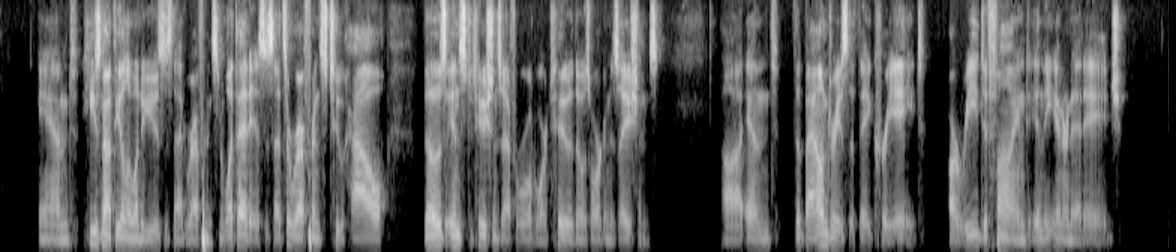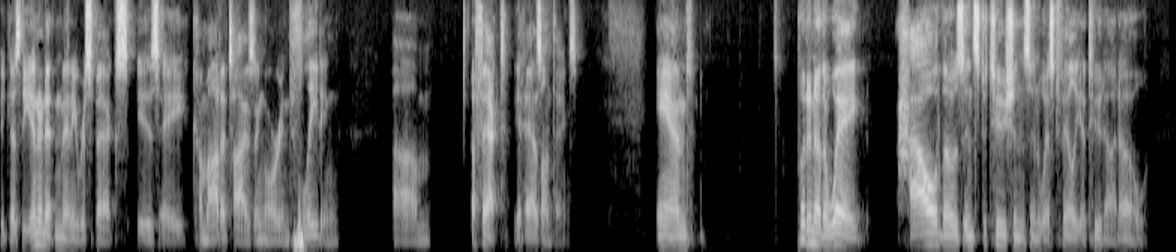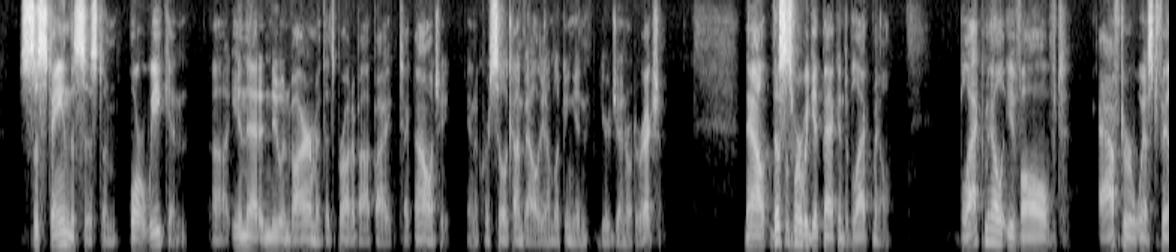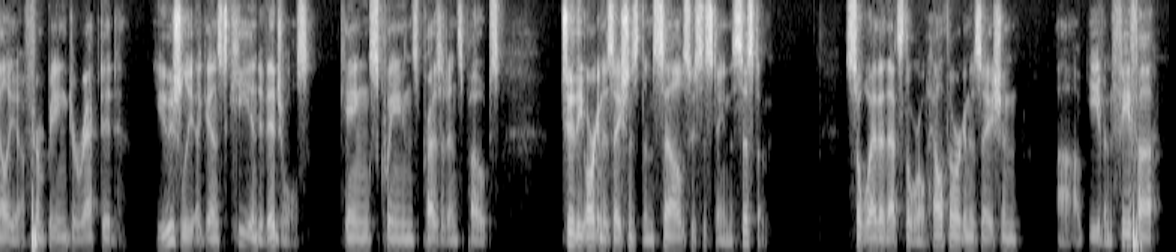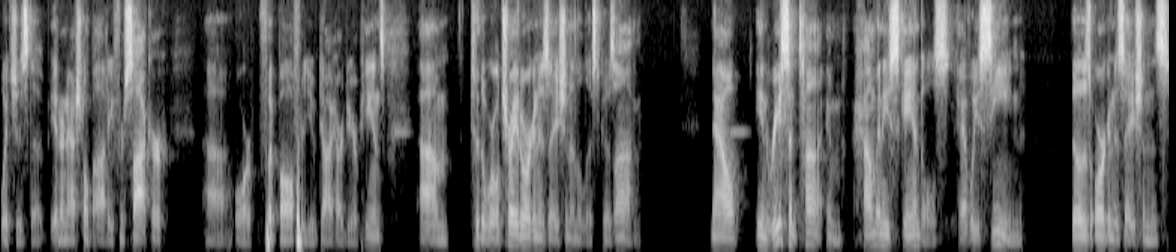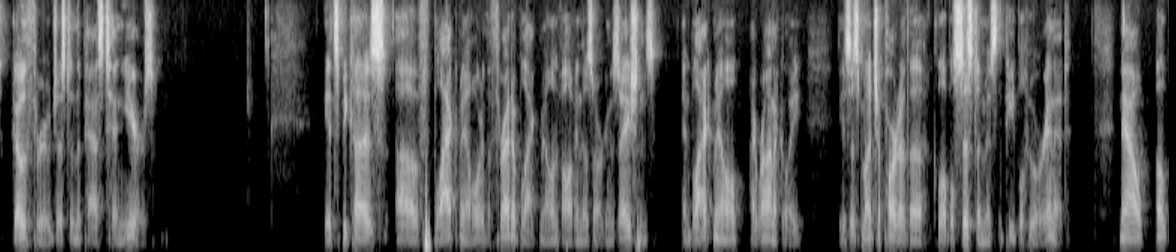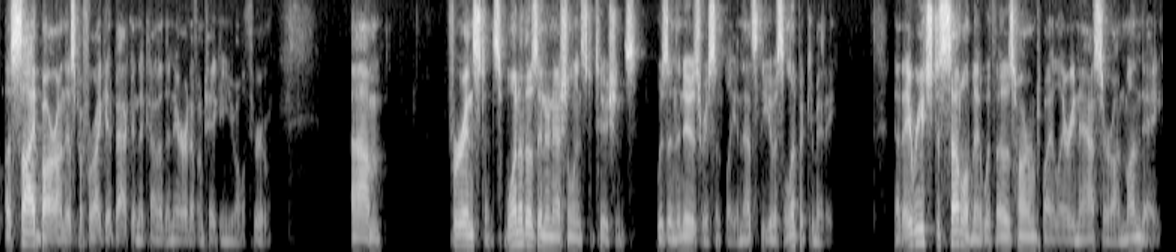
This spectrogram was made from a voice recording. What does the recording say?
and he's not the only one who uses that reference. And what that is, is that's a reference to how those institutions after World War II, those organizations, uh, and the boundaries that they create are redefined in the internet age because the internet, in many respects, is a commoditizing or inflating um, effect it has on things. And put another way, how those institutions in Westphalia 2.0 sustain the system or weaken uh, in that new environment that's brought about by technology. And of course, Silicon Valley, I'm looking in your general direction. Now, this is where we get back into blackmail. Blackmail evolved after Westphalia from being directed usually against key individuals, kings, queens, presidents, popes, to the organizations themselves who sustain the system. So, whether that's the World Health Organization, uh, even FIFA, which is the international body for soccer uh, or football for you diehard Europeans, um, to the World Trade Organization, and the list goes on. Now, in recent time, how many scandals have we seen those organizations go through just in the past 10 years? It's because of blackmail or the threat of blackmail involving those organizations. And blackmail, ironically, is as much a part of the global system as the people who are in it. Now, a, a sidebar on this before I get back into kind of the narrative I'm taking you all through. Um, for instance, one of those international institutions was in the news recently, and that's the U.S. Olympic Committee. Now, they reached a settlement with those harmed by Larry Nassar on Monday.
